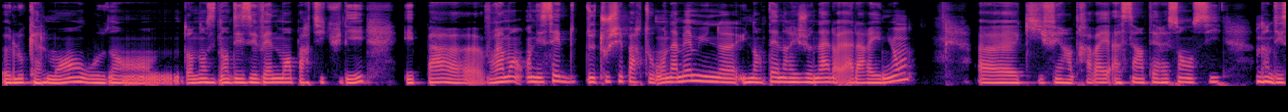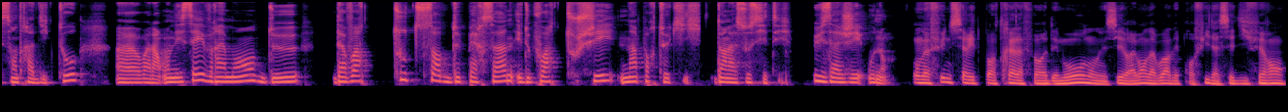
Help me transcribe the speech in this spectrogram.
euh, localement ou dans, dans, dans, des événements particuliers et pas euh, vraiment, on essaie de, toucher partout. On a même une, une antenne régionale à La Réunion. Euh, qui fait un travail assez intéressant aussi dans des centres addictos. voilà, on essaye vraiment de d'avoir toutes sortes de personnes et de pouvoir toucher n'importe qui dans la société, usagers ou non on a fait une série de portraits à la Forêt des Mondes. On essaie vraiment d'avoir des profils assez différents.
